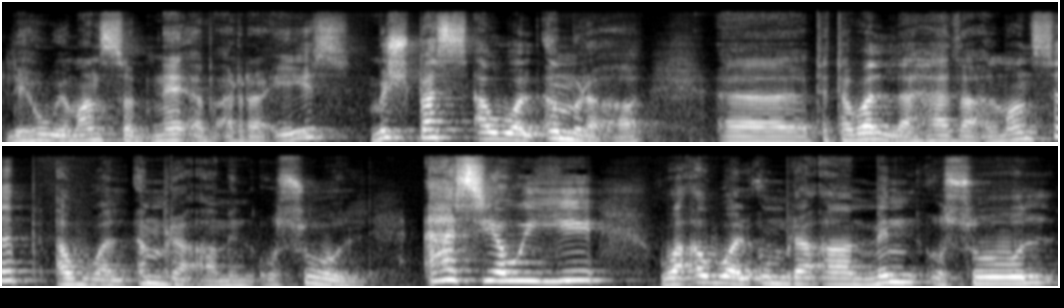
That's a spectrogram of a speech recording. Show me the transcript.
اللي هو منصب نائب الرئيس. مش بس أول امرأة آه، تتولى هذا المنصب أول امرأة من أصول آسيوية وأول امرأة من أصول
